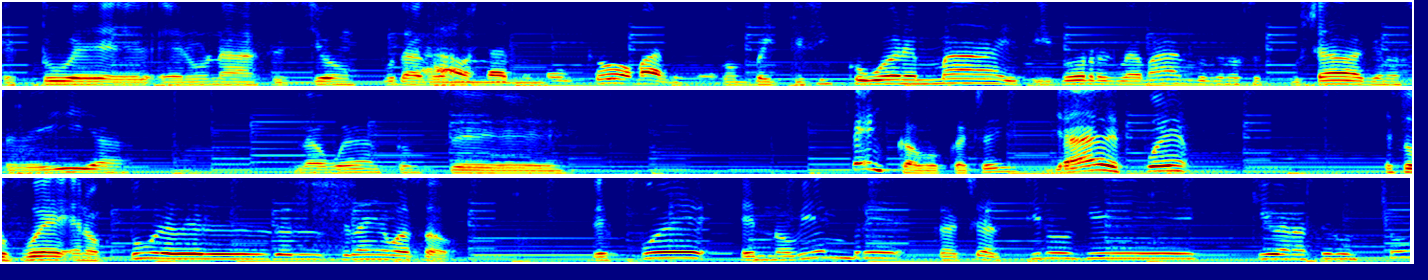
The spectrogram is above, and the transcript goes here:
Estuve en una sesión puta Ah, o sea, con, todo mal, weón. con 25 hueones más y, y todos reclamando que no se escuchaba, que no se veía. La weá, entonces. Penca, pues, ¿cachai? Ya después, eso fue en octubre del, del- del año pasado. Después, en noviembre, ¿cachai? Al tiro que, que iban a hacer un show.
